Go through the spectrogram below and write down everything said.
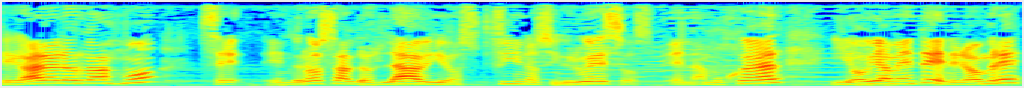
llegar al orgasmo se engrosan los labios finos y gruesos en la mujer y obviamente en el hombre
